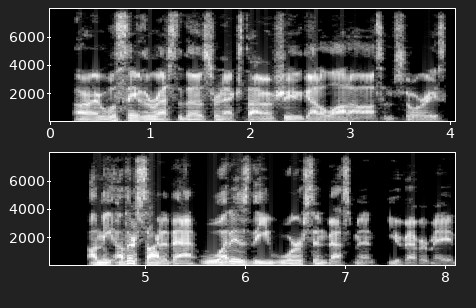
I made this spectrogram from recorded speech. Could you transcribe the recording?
All right, we'll save the rest of those for next time. I'm sure you've got a lot of awesome stories. On the other side of that, what is the worst investment you've ever made?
